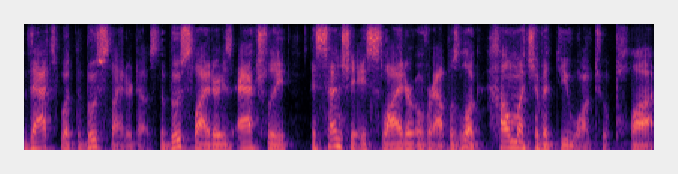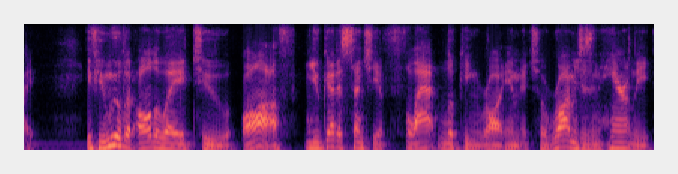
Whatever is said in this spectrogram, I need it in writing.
that's what the boost slider does. The boost slider is actually essentially a slider over Apple's look. How much of it do you want to apply? If you move it all the way to off, you get essentially a flat looking raw image. So raw images inherently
